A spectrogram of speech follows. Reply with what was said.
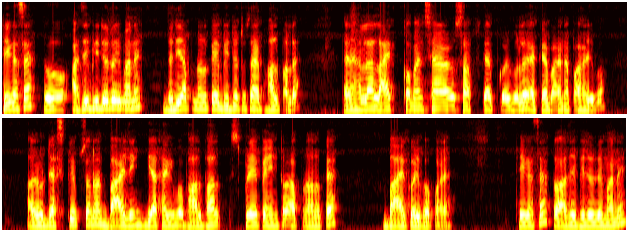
ঠিক আছে তো আজিৰ ভিডিঅ'টো ইমানে। যদি আপোনালোকে ভিডিঅ'টো চাই ভাল পালে তেনেহ'লে লাইক কমেণ্ট শ্বেয়াৰ আৰু ছাবস্ক্ৰাইব কৰিবলৈ একেবাৰে নাপাহৰিব। আৰু ডেছক্ৰিপশ্যনত বাই লিংক দিয়া থাকিব ভাল ভাল স্প্ৰে পেইণ্টৰ আপোনালোকে বাই কৰিব পাৰে। ঠিক আছে তো আজিৰ ভিডিঅ'টো ইমানেই।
